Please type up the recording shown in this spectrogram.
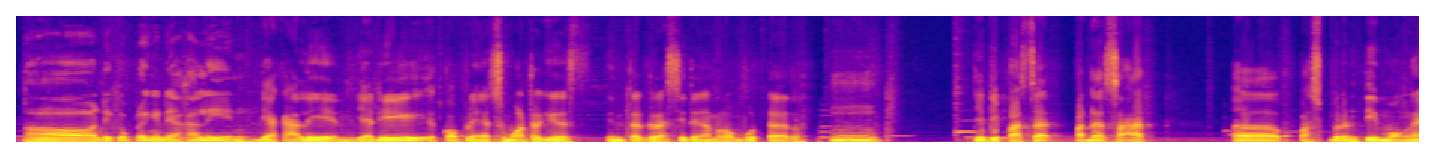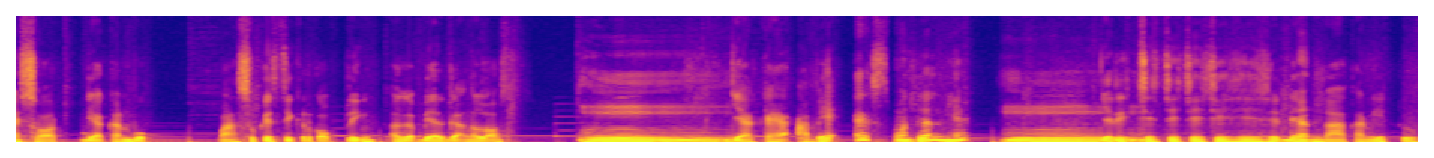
Oh di koplingnya diakalin. dia kalin. Jadi koplingnya semua terintegrasi dengan komputer. Hmm. Jadi pas pada saat eh, pas berhenti mau ngesot, dia akan buk masukin stiker kopling agak biar gak ngelos. Hmm. Ya kayak ABS modelnya. Hmm. Jadi cici dia nggak akan itu.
